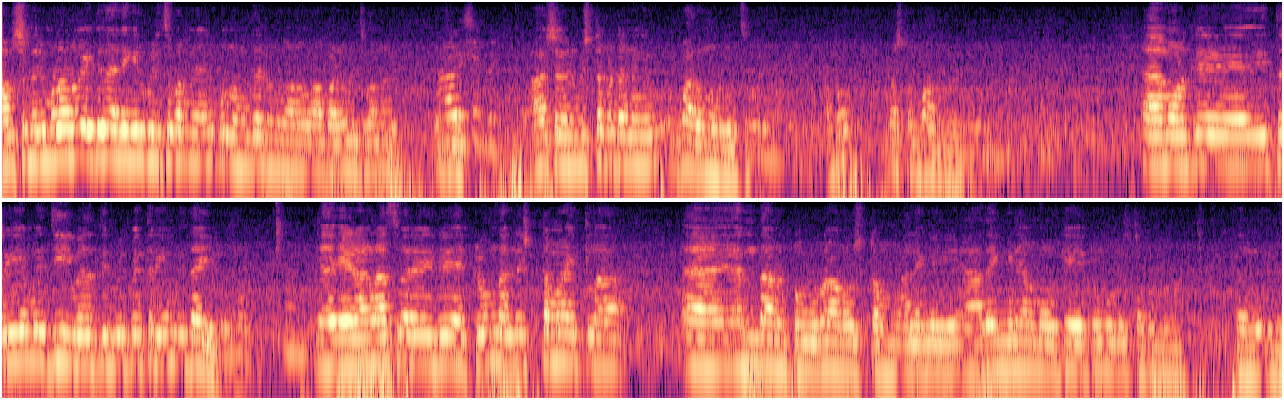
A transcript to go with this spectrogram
ആവശ്യം വരുമ്പോഴാണ് കഴിക്കുന്നത്. അല്ലെങ്കിൽ വിളിച്ചു പറഞ്ഞാൽ കൊണ്ടുവന്ന് തരുന്നതാണോ പാപ്പാനെ വിളിച്ചു പറഞ്ഞാൽ. ആവശ്യം വരുമ്പോൾ ഇഷ്ടപ്പെട്ടുണ്ടെങ്കിൽ ഫാദറിനോട് വിളിച്ച് പറയുന്നത് അപ്പോൾ ഭക്ഷണം ഫാദർ വരുന്നത് മോൾക്ക് ഇത്രയും ജീവിതത്തിൽ ഇപ്പൊ ഇത്രയും ഇതായില്ലോ ഏഴാം ക്ലാസ് വരെ ഇത് ഏറ്റവും നല്ല ഇഷ്ടമായിട്ടുള്ള എന്താണ് ടൂറാണോ ഇഷ്ടം? അല്ലെങ്കിൽ അതെങ്ങനെയാണ് മോൾക്ക് ഏറ്റവും കൂടുതൽ ഇഷ്ടപ്പെടുന്നത്? ഇത്?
